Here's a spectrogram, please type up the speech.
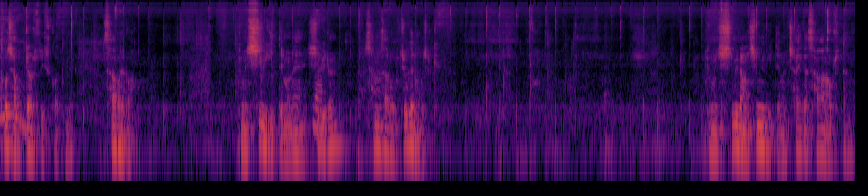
더 작게 할 수도 있을 것 같은데 4로 해봐. 그러면 10이기 때문에 12를 3, 4로 쪼개는 거죠 이렇게. 그러면 10이랑 16이기 때문에 차이가 4가 나올 수 있다는.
